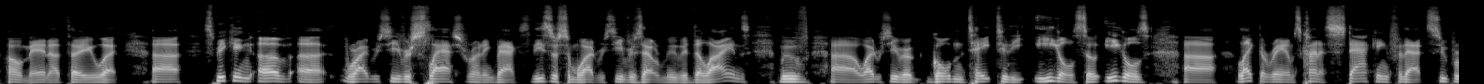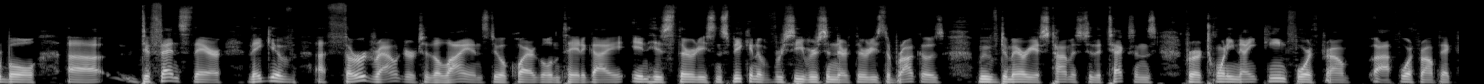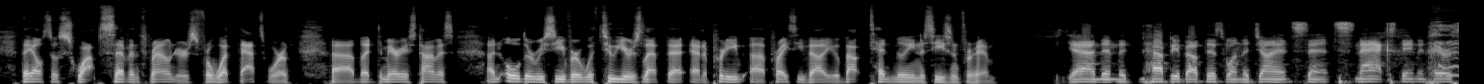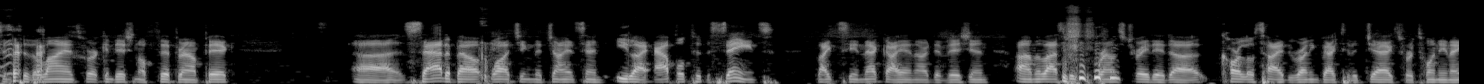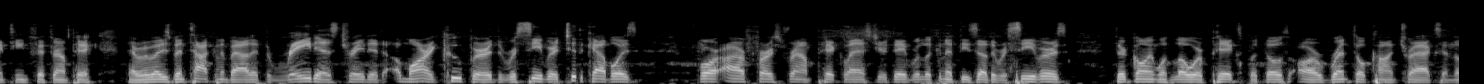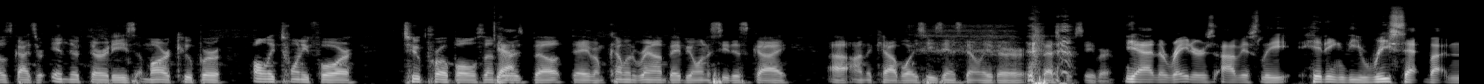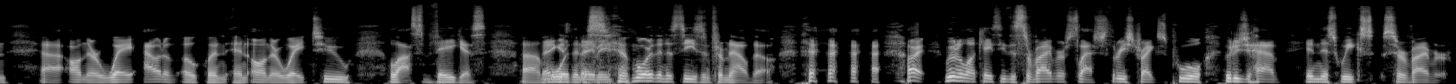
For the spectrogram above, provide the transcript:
Oh man, I'll tell you what. Uh, speaking of uh, wide receivers slash running backs, these are some wide receivers that were moved. The Lions move uh, wide receiver Golden Tate to the Eagles. So Eagles, uh, like the Rams, kind of stacking for that Super Bowl uh, defense there. They give a third rounder to the Lions to acquire Golden Tate, a guy in his 30s. And speaking of receivers in their 30s, the Broncos moved Demaryius Thomas to the Texans for a 2019 fourth round. Uh, fourth round pick. They also swapped seventh rounders for what that's worth. Uh, but Demaryius Thomas, an older receiver with two years left at, at a pretty uh, pricey value, about 10 million a season for him. Yeah, and then the happy about this one, the Giants sent snacks Damon Harrison to the Lions for a conditional fifth round pick. Uh, sad about watching the Giants send Eli Apple to the Saints. Like seeing that guy in our division. Um, the last week the Browns traded uh, Carlos Hyde, the running back, to the Jags for a 2019 fifth round pick. Everybody's been talking about it. The Raiders traded Amari Cooper, the receiver, to the Cowboys for our first round pick last year. Dave, we're looking at these other receivers they're going with lower picks, but those are rental contracts, and those guys are in their 30s. Amari Cooper, only 24, two Pro Bowls under Yeah. his belt. Dave, I'm coming around, baby. I want to see this guy uh, on the Cowboys, he's instantly their best receiver. Yeah, and the Raiders obviously hitting the reset button uh, on their way out of Oakland and on their way to Las Vegas. Uh, Vegas, more than baby. a, more than a season from now, though. All right, moving along, Casey. The Survivor slash Three Strikes pool. Who did you have in this week's Survivor?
